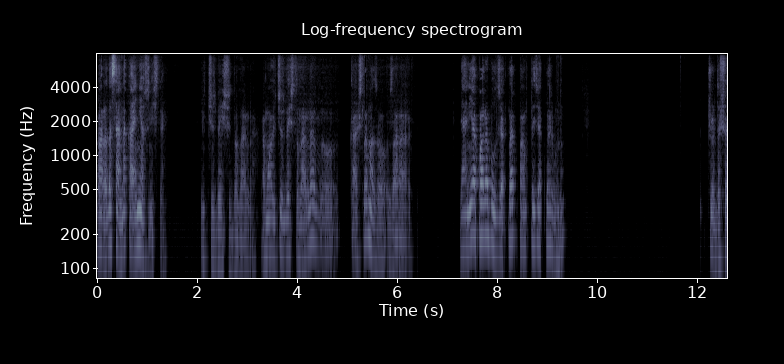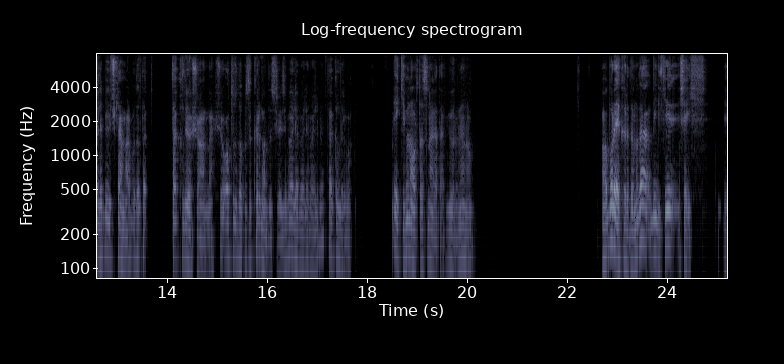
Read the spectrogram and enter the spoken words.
Bu arada sen de kaynıyorsun işte. 300-500 dolarla. Ama o 305 dolarla o karşılamaz o zararı. Yani ya para bulacaklar, pamplayacaklar bunu. Şurada şöyle bir üçgen var. Burada da takılıyor şu anda. Şu 39'u kırmadığı sürece böyle böyle böyle takılır bu. Ekim'in ortasına kadar görünen o. Ama buraya kırdığımı da bil ki şey e,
